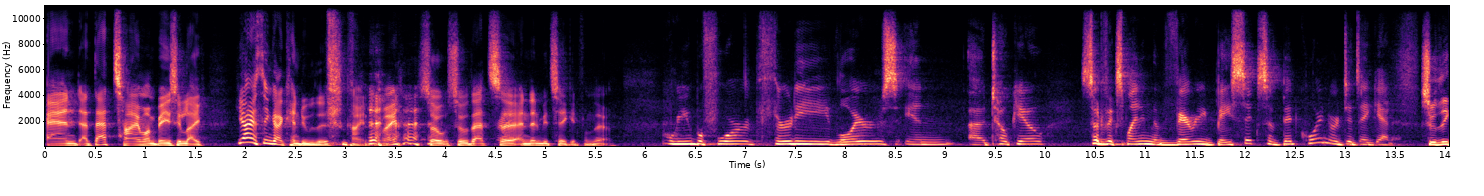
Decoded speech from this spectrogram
And at that time, I'm basically like, yeah, I think I can do this, kind of, right? so, so that's, uh, and then we take it from there. Were you before 30 lawyers in uh, Tokyo sort of explaining the very basics of Bitcoin, or did they get it? So they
